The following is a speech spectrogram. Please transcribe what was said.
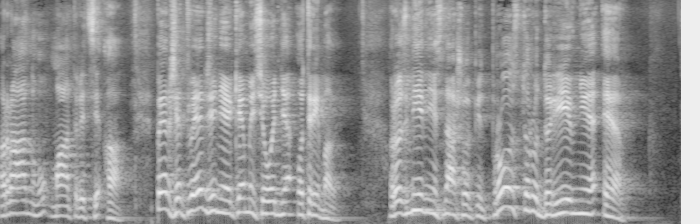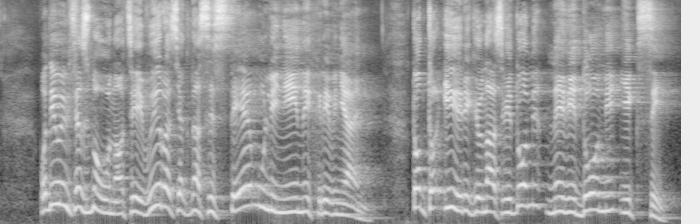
рангу матриці А. Перше твердження, яке ми сьогодні отримали. Розмірність нашого підпростору дорівнює R. Подивимося знову на цей вираз як на систему лінійних рівнянь. Тобто y у нас відомі, невідомі ікси.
